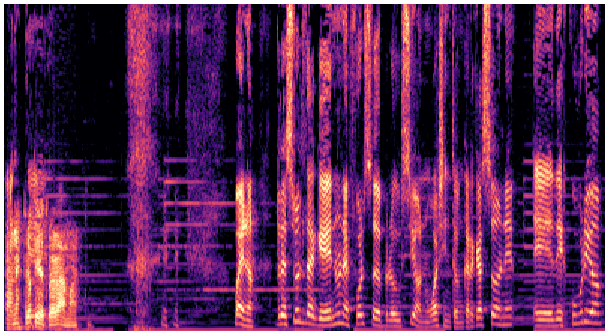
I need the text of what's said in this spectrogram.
Ah, no es propio del programa. esto. Bueno, resulta que en un esfuerzo de producción, Washington Carcassonne eh, descubrió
